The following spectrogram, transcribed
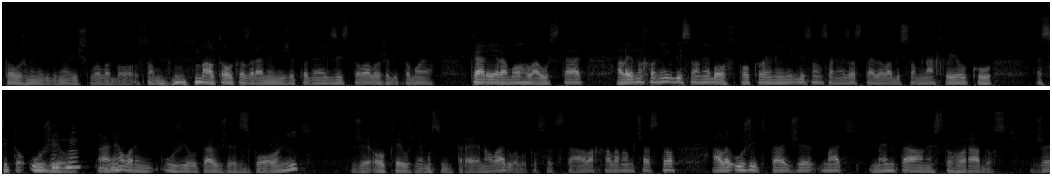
To už mi nikdy nevyšlo, lebo som mal toľko zranení, že to neexistovalo, že by to moja kariéra mohla ustať. Ale jednoducho nikdy som nebol spokojný, nikdy som sa nezastavil, aby som na chvíľku si to užil. Mm-hmm. Ja nehovorím užil tak, že zvolniť, že OK, už nemusím trénovať, lebo to sa stáva chalanom často, ale užiť tak, že mať mentálne z toho radosť. Že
